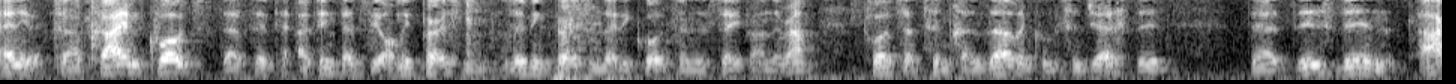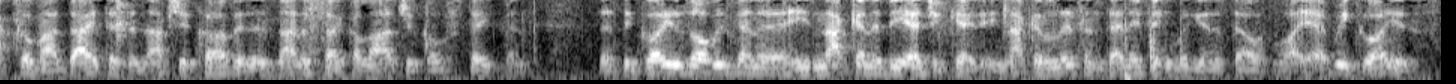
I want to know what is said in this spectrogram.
Anyway, so Abchaim quotes, that's it, I think that's the only person, living person that he quotes in the Sefer on the Ram, quotes Ab Simcha who suggested that this din, akum adaita the nafshi is not a psychological statement. That the guy is always going to, he's not going to be educated. He's not going to listen to anything we're going to tell him. Why every guy is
